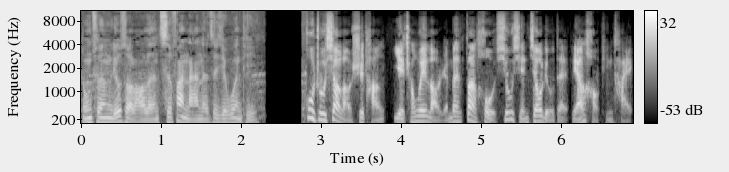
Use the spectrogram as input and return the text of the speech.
农村留守老人吃饭难的这些问题。互助孝老食堂也成为老人们饭后休闲交流的良好平台。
